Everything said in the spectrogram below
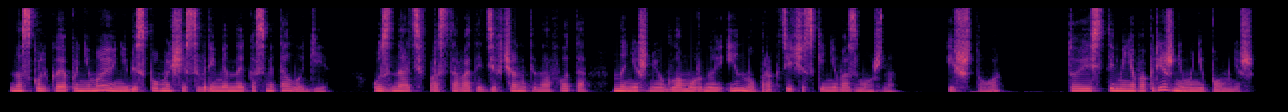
Насколько я понимаю, не без помощи современной косметологии. Узнать в простоватой девчонке на фото нынешнюю гламурную Инну практически невозможно. «И что?» «То есть ты меня по-прежнему не помнишь?»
